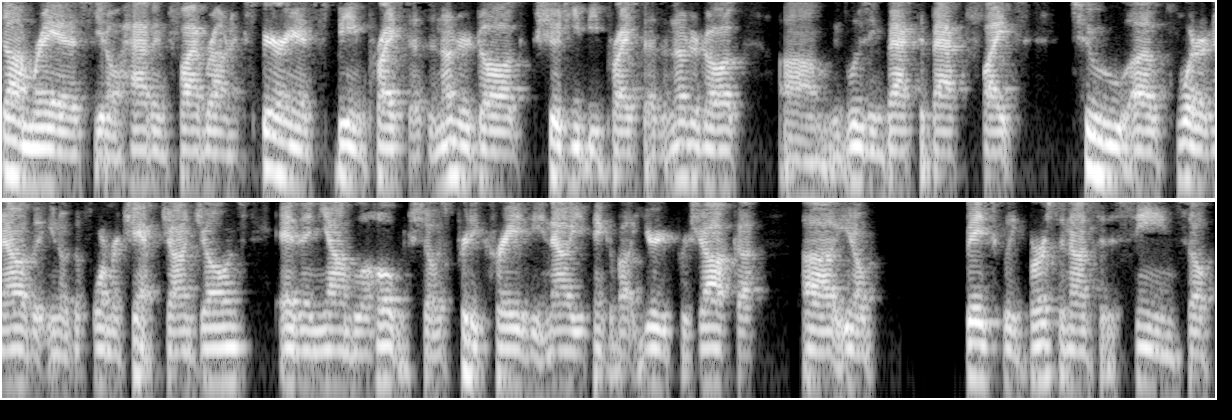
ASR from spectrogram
Dom Reyes, you know, having five round experience, being priced as an underdog, should he be priced as an underdog, um, losing back to back fights to uh, what are now the you know the former champ Jon Jones and then Jan Blachowicz. So it's pretty crazy. And now you think about Yuri Prochazka uh, you know, basically bursting onto the scene. So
